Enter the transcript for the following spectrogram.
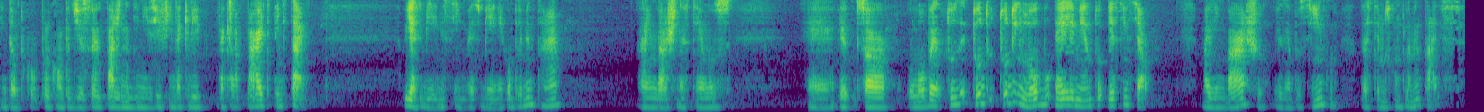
Então, por, por conta disso, a página de início e fim daquele, daquela parte tem que estar. O ISBN, sim, o ISBN é complementar. Aí embaixo nós temos é, só o lobo é, tudo, tudo, tudo em lobo é elemento essencial. Mas embaixo, exemplo 5, nós temos complementares.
